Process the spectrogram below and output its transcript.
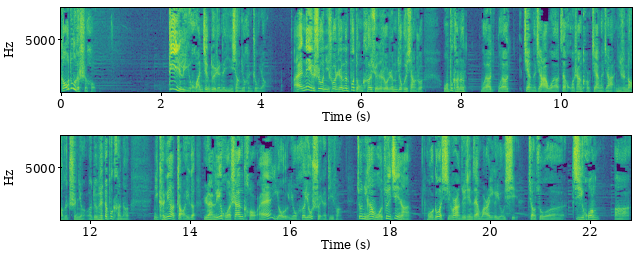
高度的时候，地理环境对人的影响就很重要。哎，那个时候你说人们不懂科学的时候，人们就会想说：我不可能，我要我要建个家，我要在火山口建个家。你是脑子吃拧了，对不对？不可能，你肯定要找一个远离火山口，哎，有有河有水的地方。就你看，我最近啊，我跟我媳妇儿最近在玩一个游戏，叫做《饥荒》啊。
